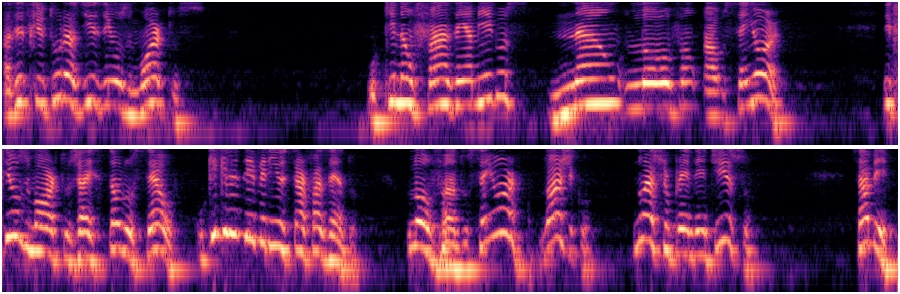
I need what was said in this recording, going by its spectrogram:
As Escrituras dizem: os mortos, o que não fazem, amigos, não louvam ao Senhor. E se os mortos já estão no céu, o que, que eles deveriam estar fazendo? Louvando o Senhor, lógico. Não é surpreendente isso? Sabe,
